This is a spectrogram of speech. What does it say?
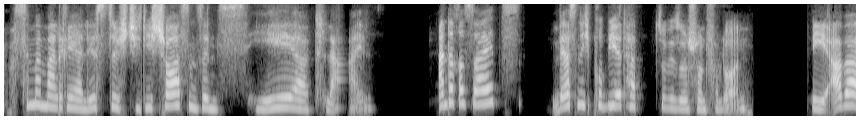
Aber sind wir mal realistisch, die, die Chancen sind sehr klein. Andererseits, wer es nicht probiert, hat sowieso schon verloren. Nee, aber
